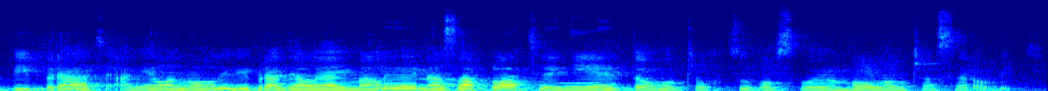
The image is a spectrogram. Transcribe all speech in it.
vybrať a nielen mohli vybrať, ale aj mali aj na zaplatenie toho, čo chcú vo svojom voľnom čase robiť.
